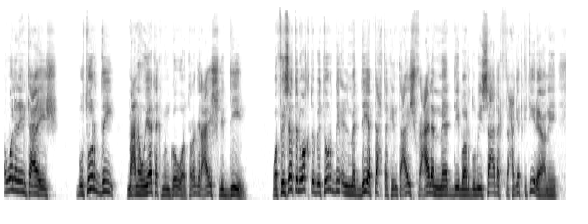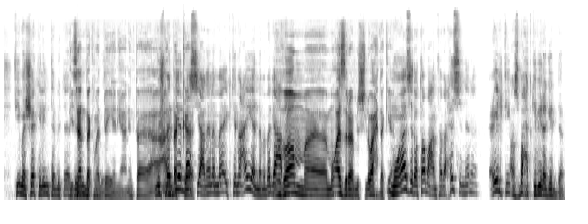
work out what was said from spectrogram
اولا أنت عايش بترضي معنوياتك من جوه. أنت راجل عايش للدين. وفي ذات الوقت بترضي المادية بتاعتك. أنت عايش في عالم مادي برضه بيساعدك في حاجات كتيره يعني. في مشاكل أنت بت... بيساندك ماديا يعني. أنت مش عندك ماديا بس يعني أنا لما اجتماعيا لما باجي نظام آه، مؤازرة مش لوحدك يعني. مؤازرة طبعا. فبحس إن أنا عيلتي أصبحت كبيرة جدا.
